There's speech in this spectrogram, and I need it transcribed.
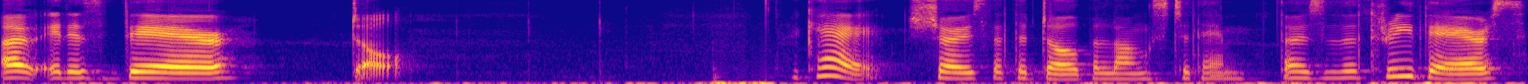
oh, it is their doll. Okay, shows that the doll belongs to them. Those are the three theirs.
